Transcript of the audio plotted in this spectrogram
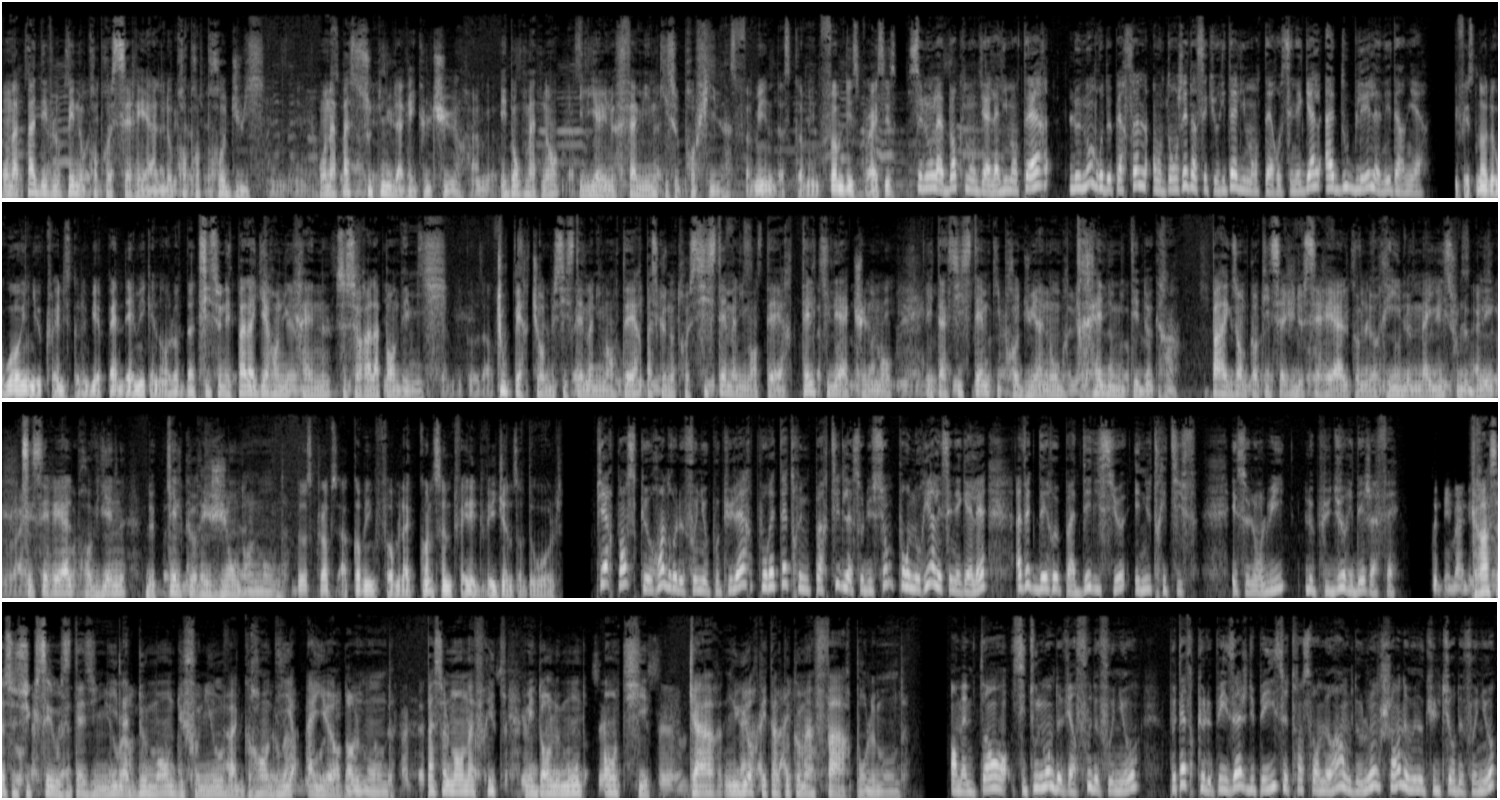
On n'a pas développé nos propres céréales, nos propres produits. On n'a pas soutenu l'agriculture. Et donc maintenant, il y a une famine qui se profile. famine that's coming from this crisis. Selon la Banque mondiale alimentaire, le nombre de personnes en danger d'insécurité alimentaire au Sénégal a doublé l'année dernière. If it's not a war in Ukraine, it's going to be a pandemic and all of that. Si ce n'est pas la guerre en Ukraine, ce sera la pandémie. Tout perturbe le système alimentaire parce que notre système alimentaire tel qu'il est actuellement est un système qui produit un nombre très limité de grains. Par exemple, quand il s'agit de céréales comme le riz, le maïs ou le blé, ces céréales proviennent de quelques régions dans le monde. Pierre pense que rendre le fonio populaire pourrait être une partie de la solution pour nourrir les Sénégalais avec des repas délicieux et nutritifs. Et selon lui, le plus dur est déjà fait. Grâce à ce succès aux États-Unis, la demande du fonio va grandir ailleurs dans le monde. Pas seulement en Afrique, mais dans le monde entier, car New York est un peu comme un phare pour le monde. En même temps, si tout le monde devient fou de fonio, peut-être que le paysage du pays se transformera en de longs champs de monoculture de fonio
